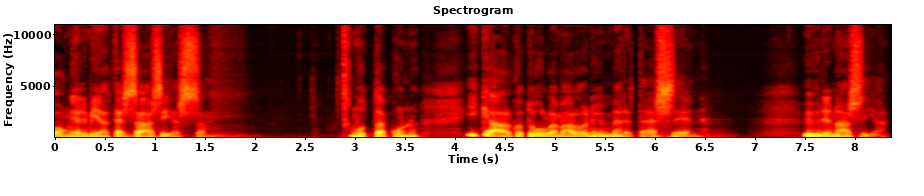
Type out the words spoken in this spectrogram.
ongelmia tässä asiassa, mutta kun ikä alkoi tulla, mä aloin ymmärtää sen yhden asian.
